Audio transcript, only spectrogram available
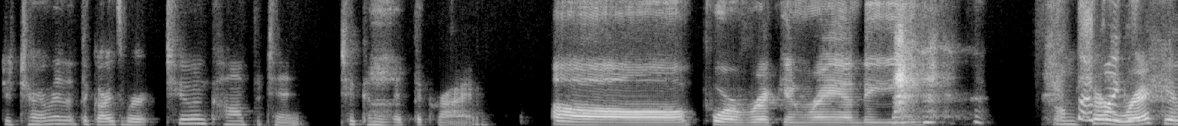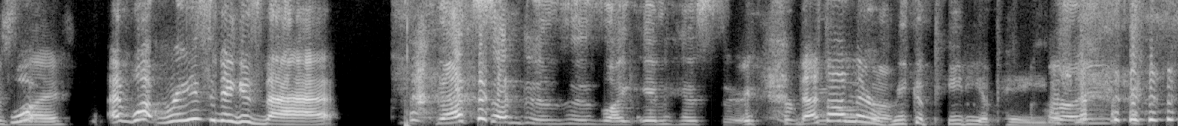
determined that the guards were too incompetent to commit the crime. oh, poor Rick and Randy. I'm sure like- Rick is what- like, And what reasoning is that? that sentence is like in history. That's on their people Wikipedia page. right?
